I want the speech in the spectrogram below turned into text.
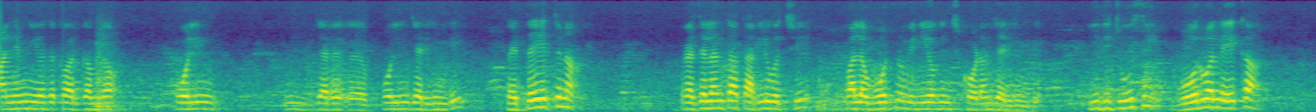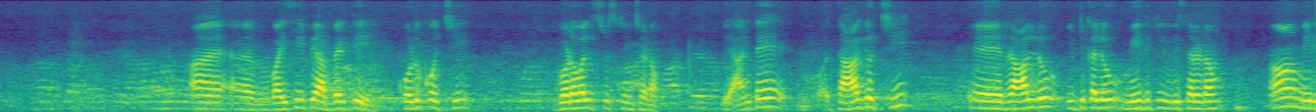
ఆన్యం నియోజకవర్గంలో పోలింగ్ జర పోలింగ్ జరిగింది. పెద్ద ఎత్తున ప్రజలంతా తరలి వచ్చి వాళ్ళ ఓటును వినియోగించుకోవడం జరిగింది. ఇది చూసి ఓర్వలేక లేక వైసీపీ అభ్యర్థి కొడుకొచ్చి గొడవలు సృష్టించడం. అంటే తాగొచ్చి రాళ్ళు ఇటుకలు మీదికి విసరడం మీరు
